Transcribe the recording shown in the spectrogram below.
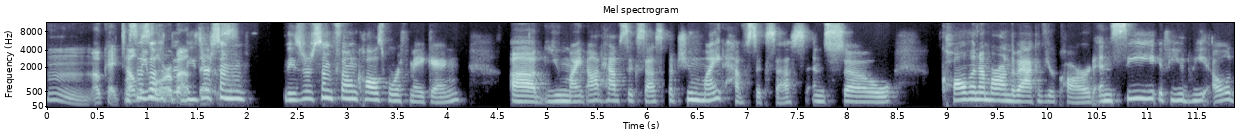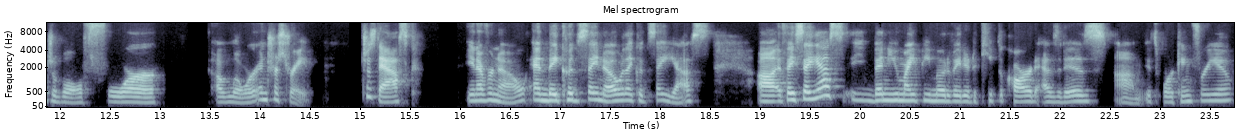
Yeah. Hmm. Okay. Tell this me more a, about these. This. Are some these are some phone calls worth making. Uh, you might not have success, but you might have success, and so call the number on the back of your card and see if you'd be eligible for a lower interest rate. Just ask. You never know, and they could say no, or they could say yes. Uh, if they say yes, then you might be motivated to keep the card as it is. Um, it's working for you.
